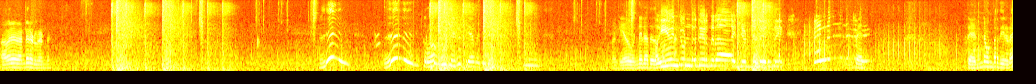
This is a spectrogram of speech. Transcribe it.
അവർ രണ്ടുപേരുള്ളു രണ്ട്. എന്റെ ഉണ്ട തീരടേ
